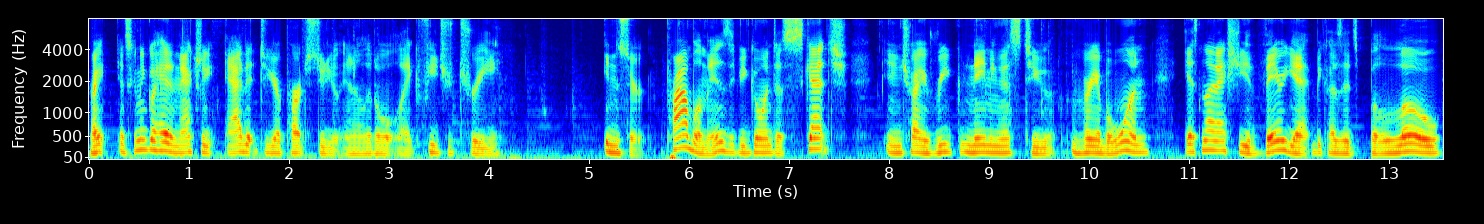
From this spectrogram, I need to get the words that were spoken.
right, it's going to go ahead and actually add it to your Part Studio in a little like feature tree insert. Problem is, if you go into Sketch and you try renaming this to variable 1, it's not actually there yet because it's below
